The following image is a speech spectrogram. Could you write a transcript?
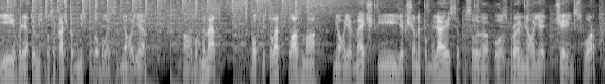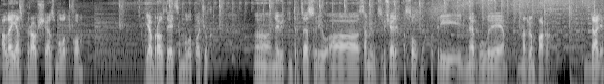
І варіативність по закачкам мені сподобалася. В нього є вогнемет, болт-пістолет, плазма, в нього є меч, і якщо не помиляюся, по, сили- е, по зброї в нього є Chain Sword, але я збирав ще з молотком. Я брав, здається, молоточок е, не від інтерцесорів, а саме від звичайних асолтних, котрі не були на джампаках. Далі.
